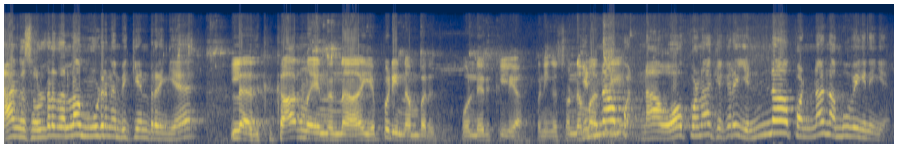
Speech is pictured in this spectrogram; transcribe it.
நாங்கள் சொல்கிறதெல்லாம் மூட நம்பிக்கைன்றீங்க. இல்லை அதுக்கு காரணம் என்னன்னா எப்படி நம்புறது? ஒன்று இருக்கு இல்லையா? இப்போ நீங்கள் சொன்ன மாதிரி நான் ஓப்பனாக கேட்குறேன் என்ன பண்ணால் நம்புவீங்க நீங்கள்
